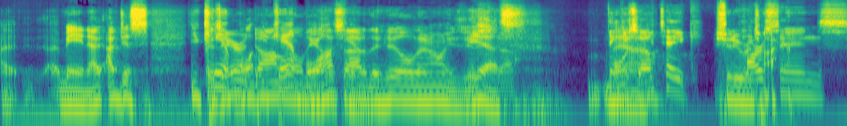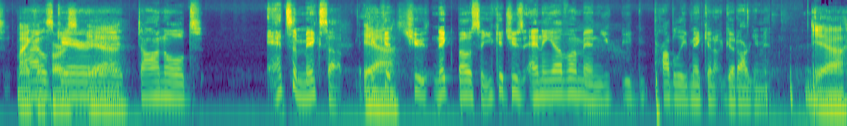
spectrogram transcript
I, I mean, I, I've just you can't Aaron blo- you can't on the other side him. of the hill now? He's just, yes. uh, Think more so. You take Should he? Parsons, Michael Myles Parsons, Garrett, yeah. Donald. It's a mix-up. Yeah. You could choose Nick Bosa. You could choose any of them, and you, you'd probably make a good argument. yeah.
